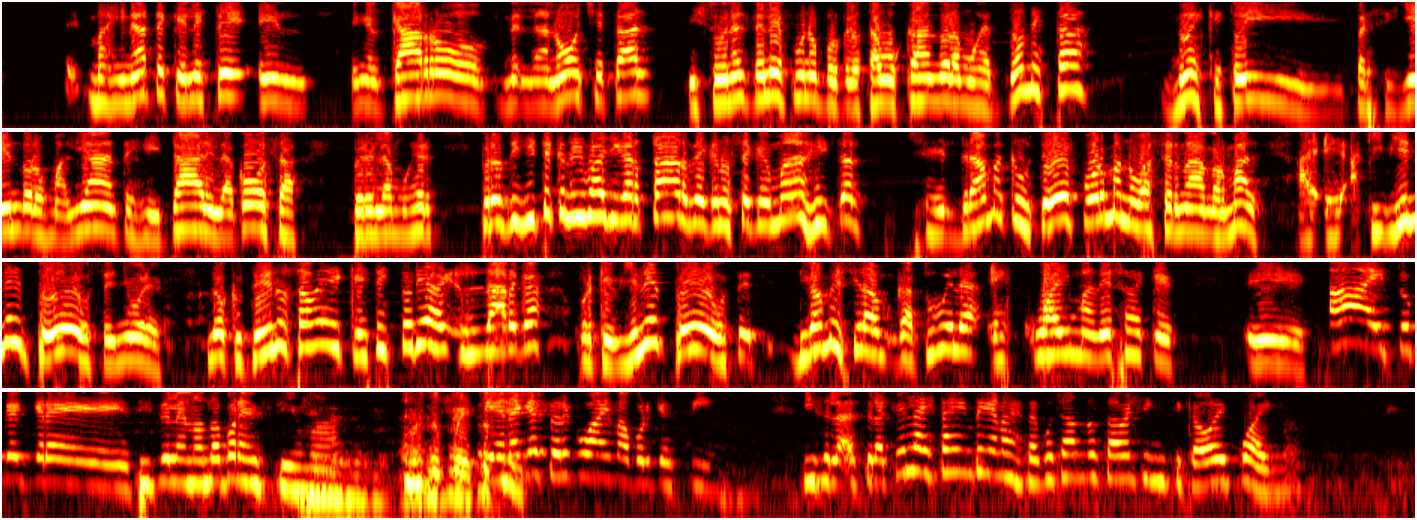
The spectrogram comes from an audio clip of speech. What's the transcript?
Imagínate que él esté en, en el carro en la noche tal y suena el teléfono porque lo está buscando la mujer. ¿Dónde está? No es que estoy persiguiendo a los maleantes y tal y la cosa. Pero la mujer, pero dijiste que no iba a llegar tarde, que no sé qué más y tal. El drama que ustedes forman no va a ser nada normal. A- eh, Aquí viene el peo, señores. Lo que ustedes no saben es que esta historia es larga porque viene el peo. Usted, dígame si la gatúbela es cuaima de esas que... Eh, Ay, ¿tú qué crees? Si se le nota por encima. por supuesto. Tiene sí. que ser Guayma porque sí. ¿Y será, será que la, esta gente que nos está escuchando sabe el significado de Guayma?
